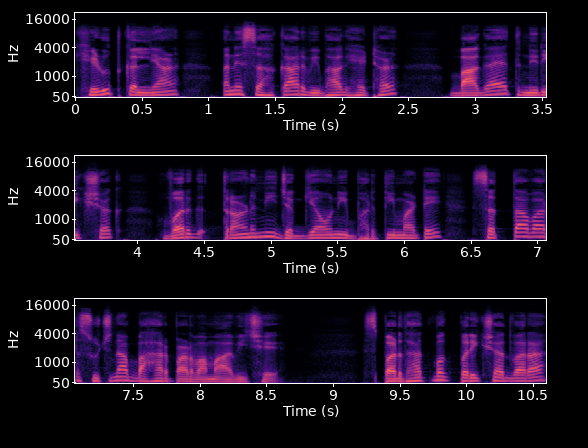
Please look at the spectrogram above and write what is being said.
ખેડૂત કલ્યાણ અને સહકાર વિભાગ હેઠળ બાગાયત નિરીક્ષક વર્ગ ત્રણની જગ્યાઓની ભરતી માટે સત્તાવાર સૂચના બહાર પાડવામાં આવી છે. સ્પર્ધાત્મક પરીક્ષા દ્વારા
